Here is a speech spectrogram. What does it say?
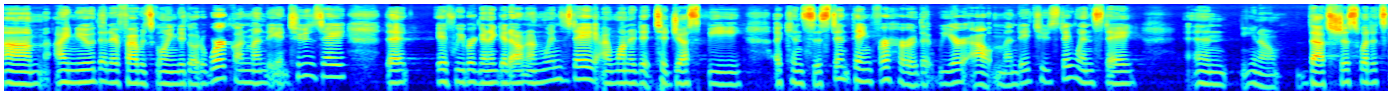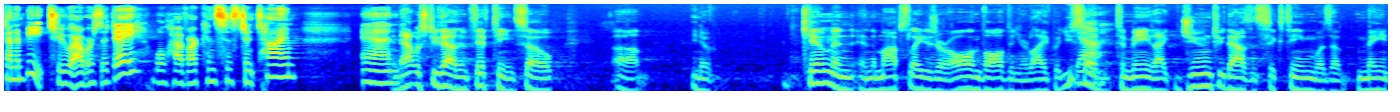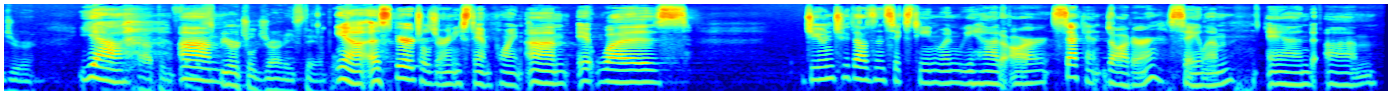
Um, I knew that if I was going to go to work on Monday and Tuesday, that if we were going to get out on Wednesday, I wanted it to just be a consistent thing for her that we are out Monday, Tuesday, Wednesday, and you know that's just what it's going to be. Two hours a day. We'll have our consistent time, and And that was 2015. So, um, you know, Kim and, and the MOPS ladies are all involved in your life, but you Yeah. said to me like June 2016 was a major Yeah. happened from a spiritual journey standpoint? Yeah, a spiritual journey standpoint. Um, it was June 2016 when we had our second daughter, Salem, and um,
